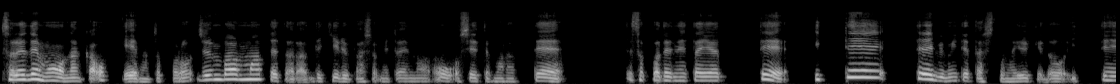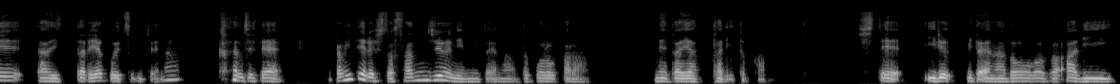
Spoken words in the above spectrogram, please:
それでもなんか OK なところ、順番待ってたらできる場所みたいのを教えてもらって、で、そこでネタやって、一定テレビ見てた人もいるけど、一定、あ、誰やこいつみたいな感じで、なんか見てる人30人みたいなところからネタやったりとかしているみたいな動画があり、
